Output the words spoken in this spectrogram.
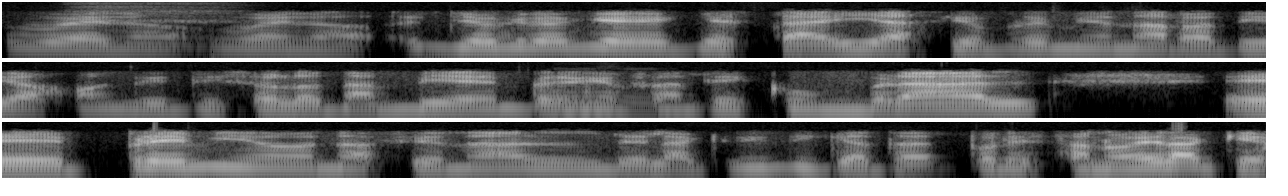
bueno, bueno, yo creo que, que, está ahí, ha sido premio narrativa Juan Gritisolo también, premio Francisco Umbral, eh, premio nacional de la crítica por esta novela, que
